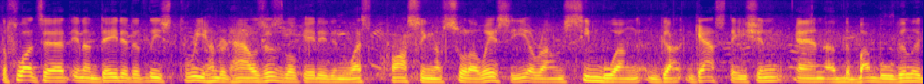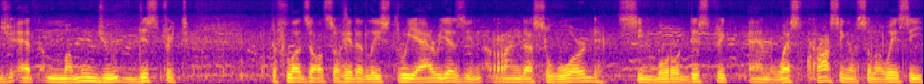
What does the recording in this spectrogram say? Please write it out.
The floods had inundated at least 300 houses located in west crossing of Sulawesi around Simbuang gas station and the bamboo village at Mamuju district. The floods also hit at least three areas in Ranggas Ward, Simboro District, and West Crossing of Sulawesi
